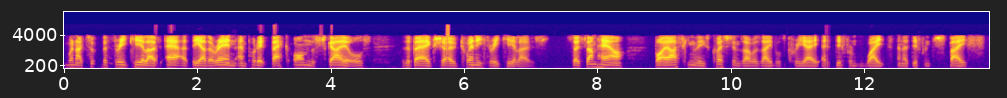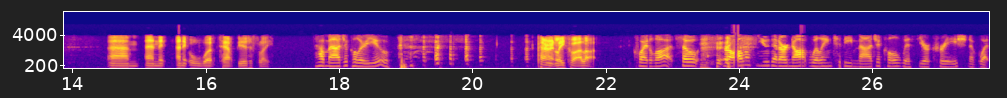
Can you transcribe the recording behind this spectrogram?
when I took the three kilos out at the other end and put it back on the scales, the bag showed 23 kilos. So somehow, by asking these questions, I was able to create a different weight and a different space um, and it and it all worked out beautifully. How magical are you? Apparently, quite a lot. Quite a lot. So, for all of you that are not willing to be magical with your creation of what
